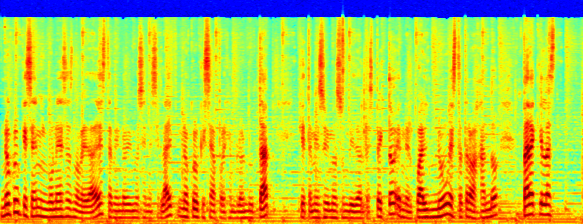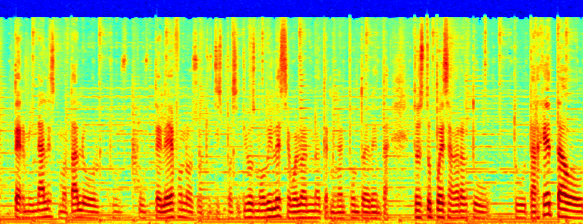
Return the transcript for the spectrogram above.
No creo que sea ninguna de esas novedades, también lo vimos en ese live. No creo que sea, por ejemplo, NuTap, que también subimos un video al respecto, en el cual Nu está trabajando para que las terminales como tal o tus, teléfonos o tus dispositivos móviles se vuelvan una terminal punto de venta. Entonces tú puedes agarrar tu, tarjeta o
